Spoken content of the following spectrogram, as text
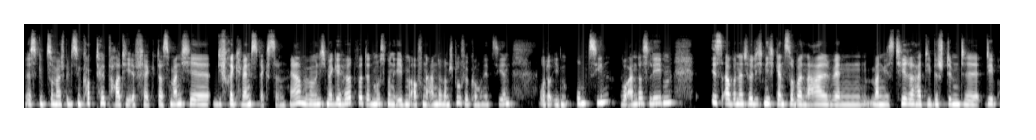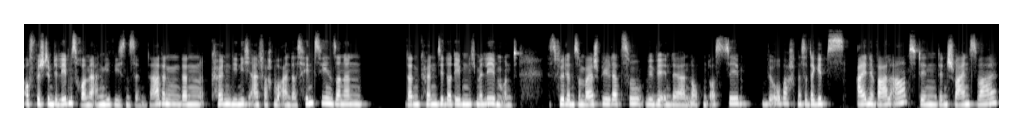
Es gibt zum Beispiel diesen Cocktailparty-Effekt, dass manche die Frequenz wechseln. Ja, wenn man nicht mehr gehört wird, dann muss man eben auf einer anderen Stufe kommunizieren oder eben umziehen, woanders leben. Ist aber natürlich nicht ganz so banal, wenn man jetzt Tiere hat, die bestimmte, die auf bestimmte Lebensräume angewiesen sind. Ja, dann, dann können die nicht einfach woanders hinziehen, sondern dann können sie dort eben nicht mehr leben. Und das führt dann zum Beispiel dazu, wie wir in der Nord- und Ostsee beobachten. Also da gibt es eine Walart, den, den Schweinswal,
